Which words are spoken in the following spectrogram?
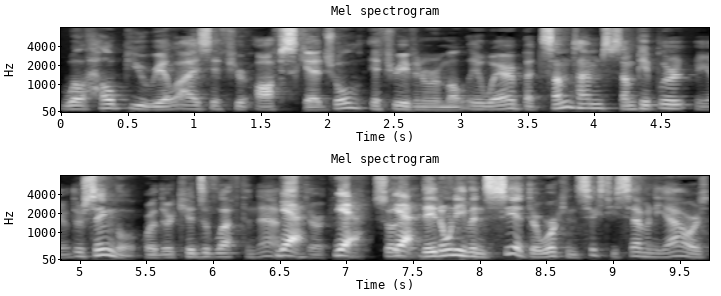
will help you realize if you're off schedule, if you're even remotely aware. But sometimes some people are, you know, they're single or their kids have left the nest. Yeah. Or, yeah. So yeah. they don't even see it. They're working 60, 70 hours.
